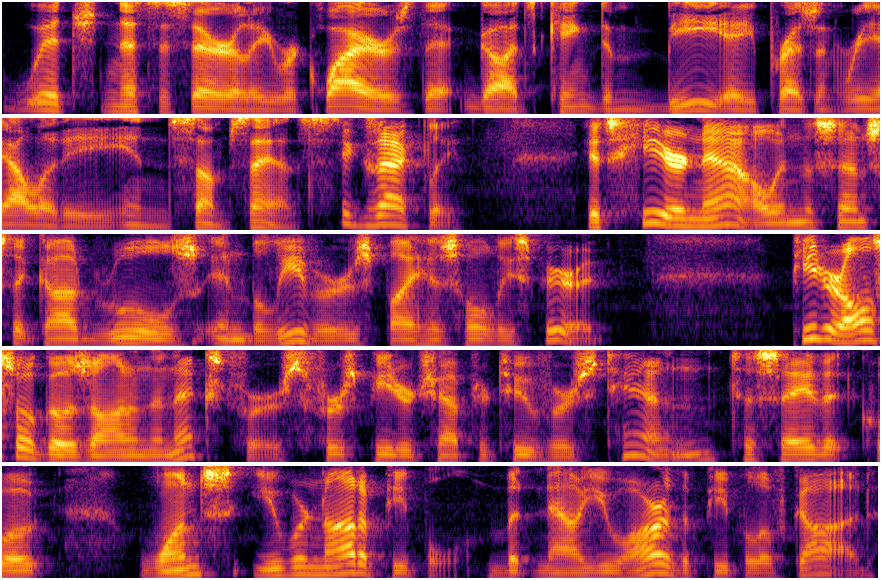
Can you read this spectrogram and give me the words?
Which necessarily requires that God's kingdom be a present reality in some sense. Exactly. It's here now in the sense that God rules in believers by his Holy Spirit. Peter also goes on in the next verse, 1 Peter chapter 2 verse 10, to say that quote, once you were not a people, but now you are the people of God.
